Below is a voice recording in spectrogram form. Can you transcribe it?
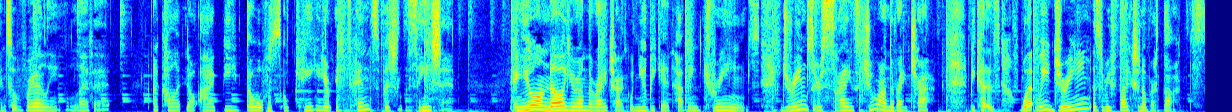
and to really live it. I call it your IV dose, okay? Your intense visualization. And you'll know you're on the right track when you begin having dreams. Dreams are signs that you are on the right track because what we dream is a reflection of our thoughts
